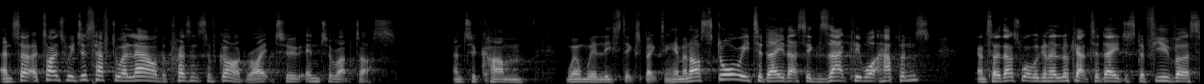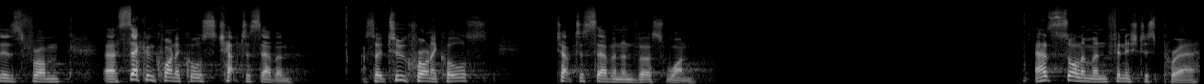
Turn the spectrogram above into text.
And so at times we just have to allow the presence of God, right, to interrupt us and to come when we're least expecting Him. And our story today, that's exactly what happens. And so that's what we're going to look at today, just a few verses from uh, Second Chronicles chapter 7. So, 2 Chronicles chapter 7 and verse 1. As Solomon finished his prayer,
